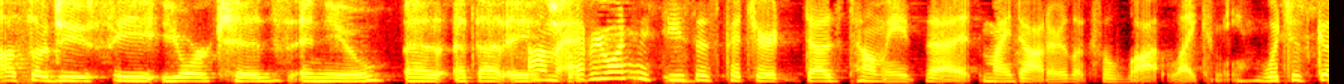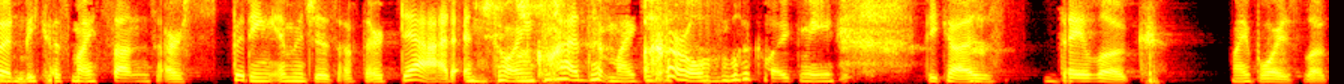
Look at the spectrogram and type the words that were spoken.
also, do you see your kids in you at, at that age? Um, everyone who sees this picture does tell me that my daughter looks a lot like me, which is good mm-hmm. because my sons are spitting images of their dad. And so I'm glad that my girls look like me because they look, my boys look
